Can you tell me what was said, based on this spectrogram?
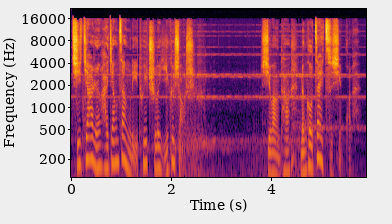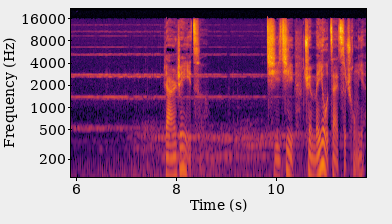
其家人还将葬礼推迟了一个小时，希望他能够再次醒过来。然而这一次，奇迹却没有再次重演。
